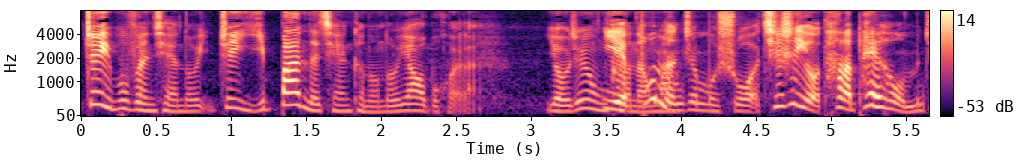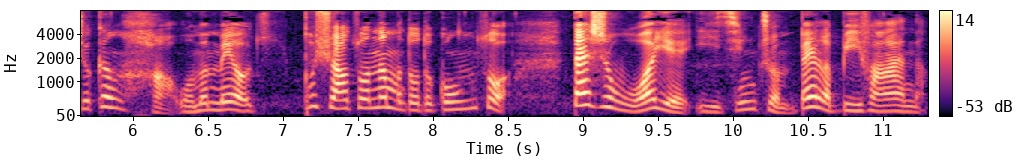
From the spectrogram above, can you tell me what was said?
这一部分钱都这一半的钱可能都要不回来，有这种可能也不能这么说。其实有他的配合，我们就更好。我们没有不需要做那么多的工作，但是我也已经准备了 B 方案了。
